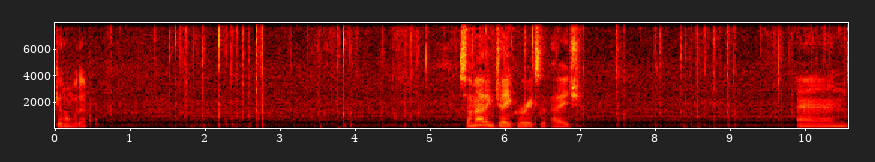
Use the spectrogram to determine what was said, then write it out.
get on with it. So I'm adding jQuery to the page, and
